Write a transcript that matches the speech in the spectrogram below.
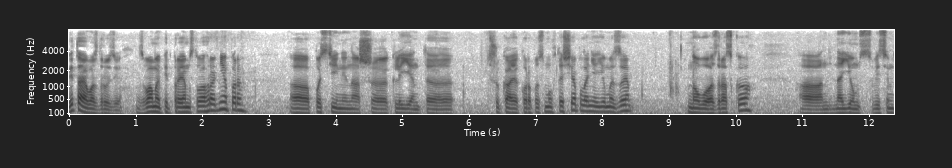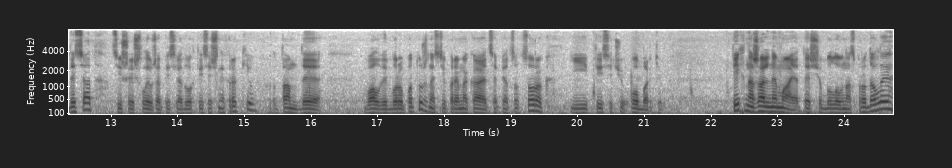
Вітаю вас, друзі! З вами підприємство Агродніпр. Е, Постійний наш е, клієнт е, шукає корпус муфти щеплення ЮМЗ нового зразка е, на ЮМС 80. Ці що йшли вже після 2000-х років. Там, де вал відбору потужності перемикається 540 і 1000 обертів. Тих, на жаль, немає. Те, що було в нас продали.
